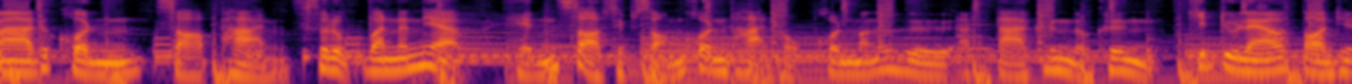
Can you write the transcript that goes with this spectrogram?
มาทุกคนสอบผ่าน สรุปวันนั้นเนี่ยเห็นสอบ 12 คนผ่าน 6 คนมันก็คืออัตราครึ่งต่อครึ่ง คิดดูแล้วตอนที่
